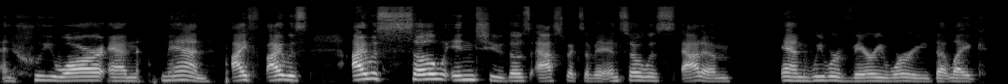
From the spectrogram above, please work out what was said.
and who you are. And man i i was i was so into those aspects of it. And so was adam. And we were very worried that like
